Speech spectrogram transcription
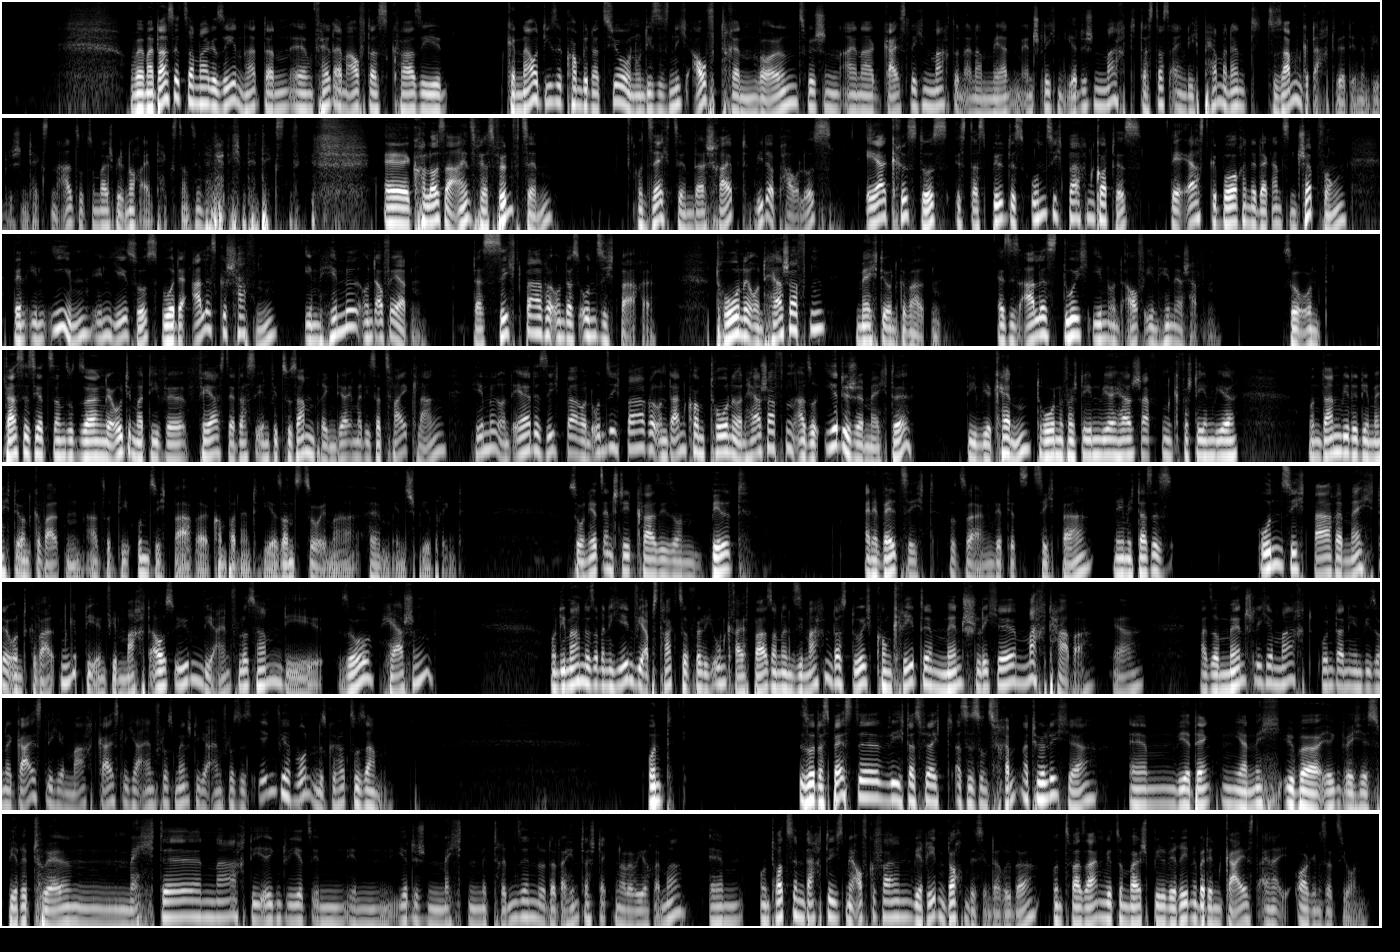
Und wenn man das jetzt einmal gesehen hat, dann äh, fällt einem auf, dass quasi genau diese Kombination und dieses nicht auftrennen wollen zwischen einer geistlichen Macht und einer mehr menschlichen, irdischen Macht, dass das eigentlich permanent zusammengedacht wird in den biblischen Texten. Also zum Beispiel noch ein Text, dann sind wir fertig mit den Texten. Äh, Kolosser 1, Vers 15 und 16, da schreibt wieder Paulus, Er, Christus, ist das Bild des unsichtbaren Gottes, der Erstgeborene der ganzen Schöpfung, denn in ihm, in Jesus, wurde alles geschaffen, im Himmel und auf Erden, das Sichtbare und das Unsichtbare, Throne und Herrschaften, Mächte und Gewalten. Es ist alles durch ihn und auf ihn hin erschaffen. So, und das ist jetzt dann sozusagen der ultimative Vers, der das irgendwie zusammenbringt. Ja, immer dieser Zweiklang, Himmel und Erde, Sichtbare und Unsichtbare, und dann kommt Throne und Herrschaften, also irdische Mächte, die wir kennen. Throne verstehen wir, Herrschaften verstehen wir. Und dann wieder die Mächte und Gewalten, also die unsichtbare Komponente, die er sonst so immer ähm, ins Spiel bringt. So, und jetzt entsteht quasi so ein Bild, eine Weltsicht sozusagen wird jetzt sichtbar, nämlich dass es unsichtbare Mächte und Gewalten gibt, die irgendwie Macht ausüben, die Einfluss haben, die so herrschen. Und die machen das aber nicht irgendwie abstrakt, so völlig ungreifbar, sondern sie machen das durch konkrete menschliche Machthaber. Ja? Also menschliche Macht und dann irgendwie so eine geistliche Macht, geistlicher Einfluss, menschlicher Einfluss ist irgendwie verbunden, das gehört zusammen. Und so das Beste, wie ich das vielleicht, also es ist uns fremd natürlich, ja. Ähm, wir denken ja nicht über irgendwelche spirituellen Mächte nach, die irgendwie jetzt in, in irdischen Mächten mit drin sind oder dahinter stecken oder wie auch immer. Ähm, und trotzdem dachte ich, ist mir aufgefallen, wir reden doch ein bisschen darüber. Und zwar sagen wir zum Beispiel, wir reden über den Geist einer Organisation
